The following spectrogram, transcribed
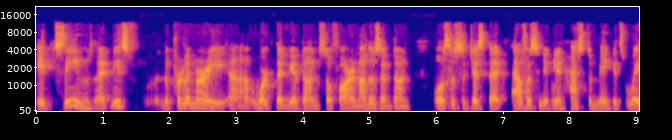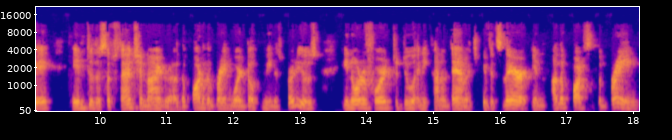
it seems, at least the preliminary uh, work that we have done so far and others have done, also suggests that alpha synuclein has to make its way into the substantia nigra, the part of the brain where dopamine is produced, in order for it to do any kind of damage. If it's there in other parts of the brain,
